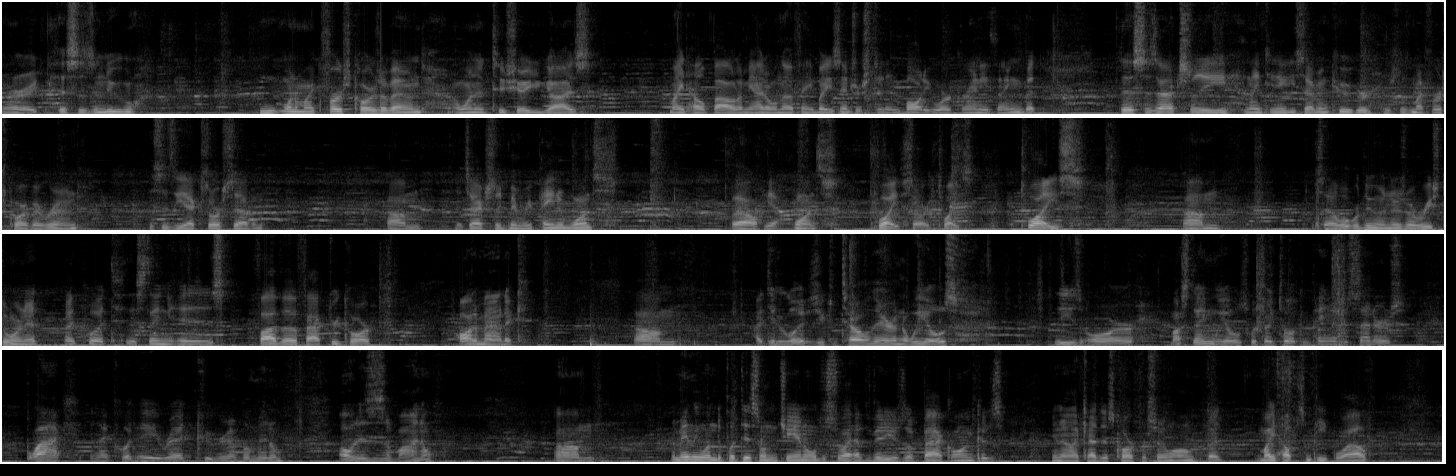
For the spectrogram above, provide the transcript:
Alright, this is a new, one of my first cars I've owned. I wanted to show you guys, might help out. I mean, I don't know if anybody's interested in body work or anything, but this is actually 1987 Cougar. This was my first car I've ever owned. This is the XR7. Um, it's actually been repainted once. Well, yeah, once. Twice, sorry, twice. Twice. Um, so what we're doing is we're restoring it. I put, this thing is 5.0 factory car, automatic. Um, I did, a little, as you can tell there in the wheels, these are Mustang wheels, which I took and painted the centers black, and I put a red Cougar emblem in them. All it is is a vinyl. Um, I mainly wanted to put this on the channel just so I have the videos look back on because, you know, I've had this car for so long, but might help some people out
